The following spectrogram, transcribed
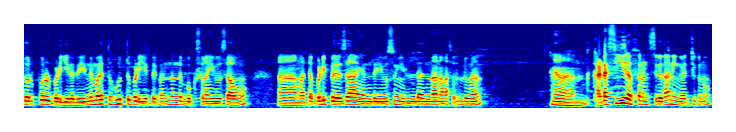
சொற்பொருள் படிக்கிறது இந்த மாதிரி தொகுத்து படிக்கிறதுக்கு வந்து அந்த புக்ஸ்லாம் யூஸ் ஆகும். மற்றபடி பெருசாக எந்த யூஸும் இல்லைன்னு தான் நான் சொல்லுவேன். கடைசி ரெஃபரன்ஸுக்கு தான் நீங்கள் வச்சுக்கணும்.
